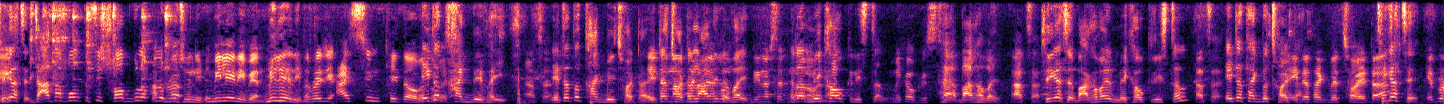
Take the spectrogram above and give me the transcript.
ঠিক আছে? যা যা বলতেছি সবগুলো আপনারা বুঝে নিবেন। মিলিয়ে নিবেন। মিলিয়ে নিবেন। তারপরে এই যে আইসক্রিম খেতে হবে এটা থাকবে ভাই। আচ্ছা। এটা তো থাকবেই ছয়টা। এটা ছয়টা না দিলে ভাই এটা। মেখাও ক্রিস্টাল। মিকাও ক্রিস্টাল। হ্যাঁ বাঘা ভাই। আচ্ছা। ঠিক আছে? বাঘা ভাইয়ের মেখাও ক্রিস্টাল। আচ্ছা। এটা থাকবে ছয়টা। এটা থাকবে ছয়টা। ঠিক আছে। এরপর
